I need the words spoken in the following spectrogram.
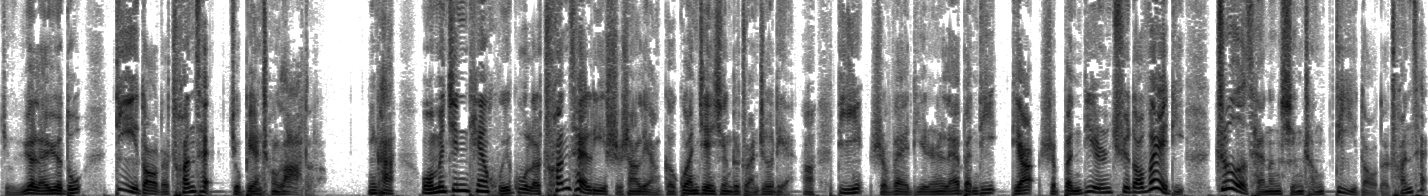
就越来越多，地道的川菜就变成辣的了。你看，我们今天回顾了川菜历史上两个关键性的转折点啊，第一是外地人来本地，第二是本地人去到外地，这才能形成地道的川菜。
